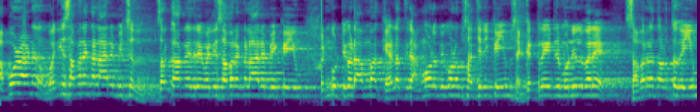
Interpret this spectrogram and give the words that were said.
അപ്പോഴാണ് വലിയ സമരങ്ങൾ ആരംഭിച്ചത്. സർക്കാരിനെതിരെ വലിയ സമരങ്ങൾ ആരംഭിക്കുകയും പെൺകുട്ടികളുടെ അമ്മ കേരളത്തിൽ അങ്ങോളം ഇങ്ങോളം സഞ്ചരിക്കുകയും സെക്രട്ടേറിയറ്റിന് മുന്നിൽ വരെ സമരം നടത്തുകയും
